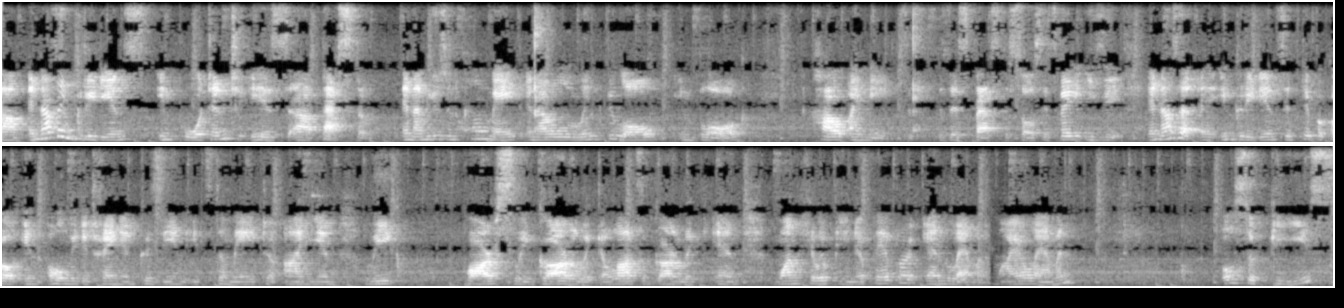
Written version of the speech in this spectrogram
Um, another ingredient important is uh, pesto and I'm using homemade and I will link below in blog how I make this, this pesto sauce. It's very easy. Another uh, ingredients typical in all Mediterranean cuisine, it's tomato, onion, leek, parsley, garlic, and lots of garlic, and one jalapeno pepper and lemon, Meyer lemon. Also peas,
